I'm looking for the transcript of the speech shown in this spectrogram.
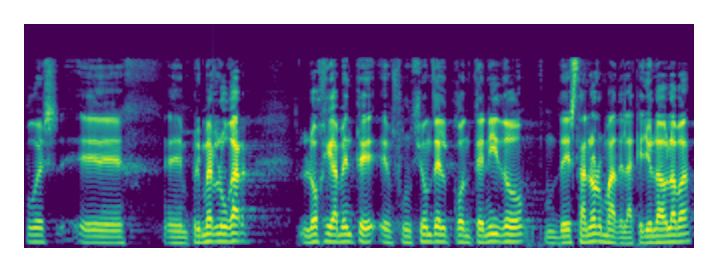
Pues, eh, en primer lugar, Lógicamente, en función del contenido de esta norma de la que yo le hablaba,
